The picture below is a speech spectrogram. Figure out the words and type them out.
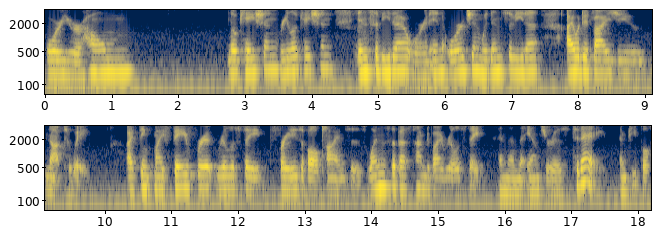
or your home location, relocation in Civita or an in origin within Civita, I would advise you not to wait. I think my favorite real estate phrase of all times is when's the best time to buy real estate? And then the answer is today. And people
